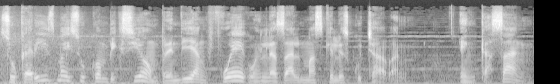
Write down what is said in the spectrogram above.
Su carisma y su convicción prendían fuego en las almas que lo escuchaban. En Kazán,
